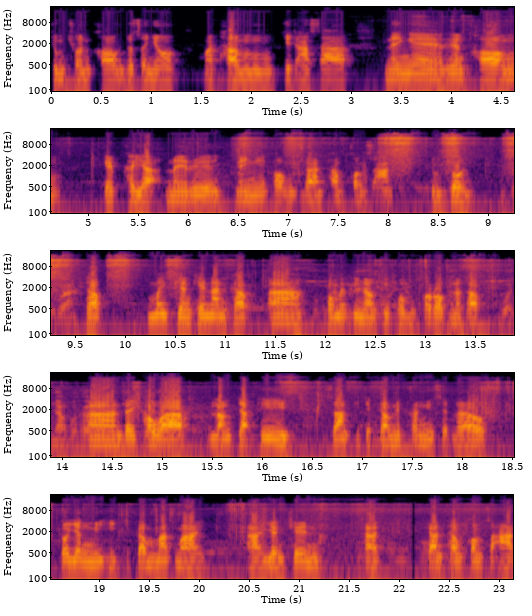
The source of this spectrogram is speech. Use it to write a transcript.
ชุมชนของดสยมาทำจิตอาสา ในแง่เรื่องของเก็บขยะในเรื่องในแง่ของการทำความสะอาดชุมชนครับไม่เพียงแค่นั้นครับอ่าพ่อแม่พี่น้องที่ผมเคารพนะครับได้ข่าวว่าหลังจากที่สร้างกิจกรรมในครั้งนี้เสร็จแล้ว ก็ยังมีกิจกรรมมากมายอ่าอย่างเช่นอ่าการทำความสะอาด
